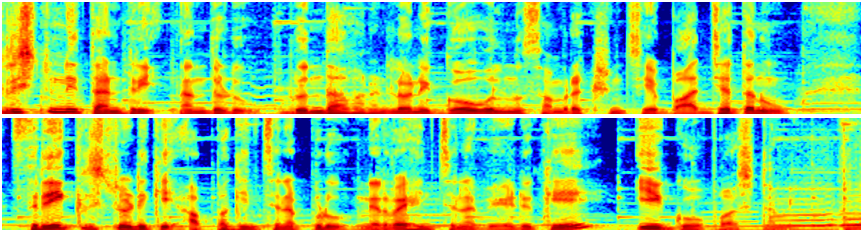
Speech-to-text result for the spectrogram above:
కృష్ణుని తండ్రి నందుడు బృందావనంలోని గోవులను సంరక్షించే బాధ్యతను శ్రీకృష్ణుడికి అప్పగించినప్పుడు నిర్వహించిన వేడుకే ఈ గోపాష్టమి.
